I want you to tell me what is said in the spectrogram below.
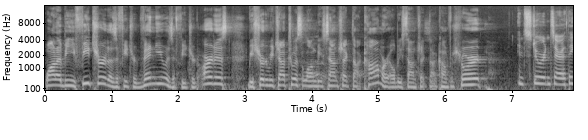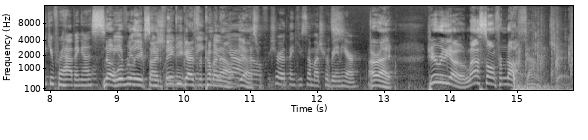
want to be featured as a featured venue, as a featured artist, be sure to reach out to us at longbeachsoundcheck.com or lbsoundcheck.com for short. and Stuart and Sarah, thank you for having us. No, We we're really really excited. appreciate Thank you it. guys for coming you. out. yeah, yes. no, for sure. Thank you so much for being here. All right. Here we go. Last song from NOHC. Sound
